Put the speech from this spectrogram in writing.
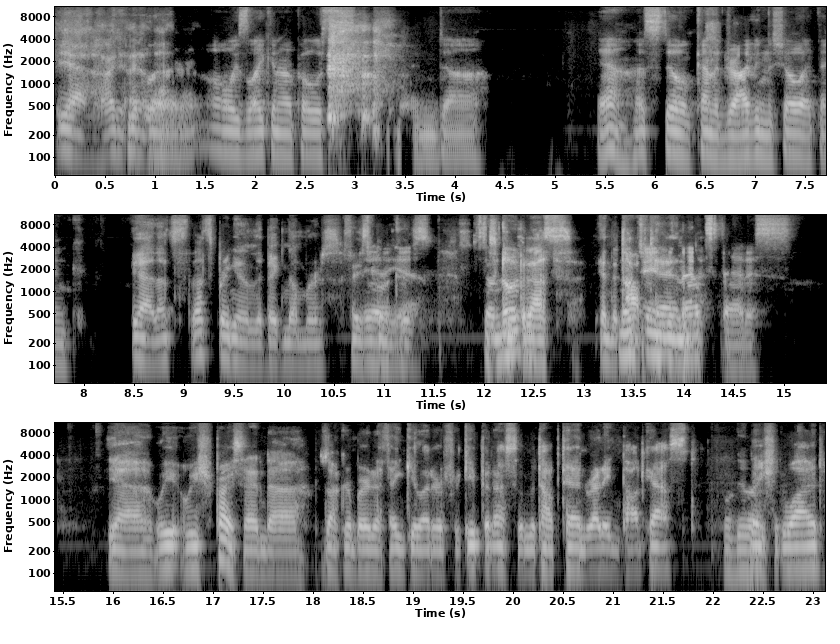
yeah I, I know that always liking our posts, and uh, yeah, that's still kind of driving the show. I think. yeah that's that's bringing in the big numbers Facebook yeah. is, So no, keeping us in the no top 10 that status. Yeah, we, we should probably send uh, Zuckerberg a thank you letter for keeping us in the top 10 running podcast We'll do it. nationwide.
